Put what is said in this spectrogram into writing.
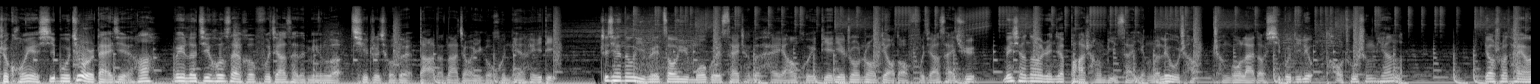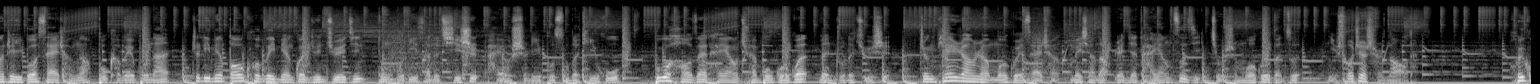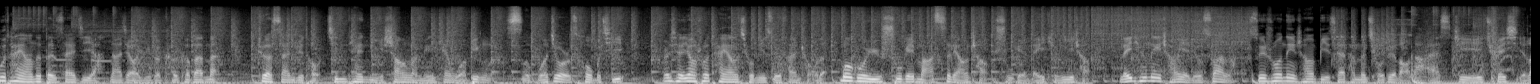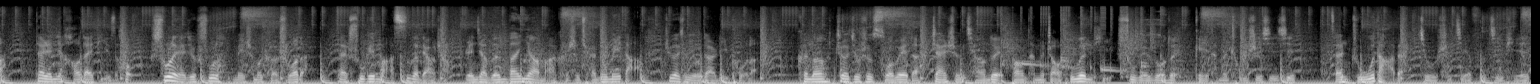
这狂野西部就是带劲哈！为了季后赛和附加赛的名额，七支球队打的那叫一个昏天黑地。之前都以为遭遇魔鬼赛程的太阳会跌跌撞撞掉到附加赛区，没想到人家八场比赛赢了六场，成功来到西部第六，逃出升天了。要说太阳这一波赛程啊，不可谓不难，这里面包括卫冕冠军掘金、东部第三的骑士，还有实力不俗的鹈鹕。不过好在太阳全部过关，稳住了局势。整天嚷嚷魔鬼赛程，没想到人家太阳自己就是魔鬼本尊。你说这事儿闹的？回顾太阳的本赛季啊，那叫一个磕磕绊绊。这三巨头，今天你伤了，明天我病了，死活就是凑不齐。而且要说太阳球迷最犯愁的，莫过于输给马刺两场，输给雷霆一场。雷霆那场也就算了，虽说那场比赛他们球队老大 SGA 缺席了，但人家好歹底子厚，输了也就输了，没什么可说的。但输给马刺的两场，人家文班亚马可是全都没打，这就有点离谱了。可能这就是所谓的战胜强队，帮他们找出问题；输给弱队，给他们重拾信心。咱主打的就是劫富济贫。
